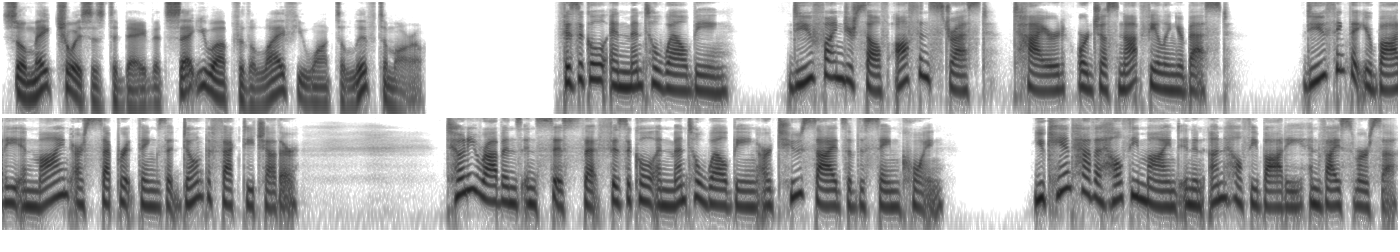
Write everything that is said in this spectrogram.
So make choices today that set you up for the life you want to live tomorrow. Physical and mental well being. Do you find yourself often stressed, tired, or just not feeling your best? Do you think that your body and mind are separate things that don't affect each other? Tony Robbins insists that physical and mental well being are two sides of the same coin. You can't have a healthy mind in an unhealthy body, and vice versa.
